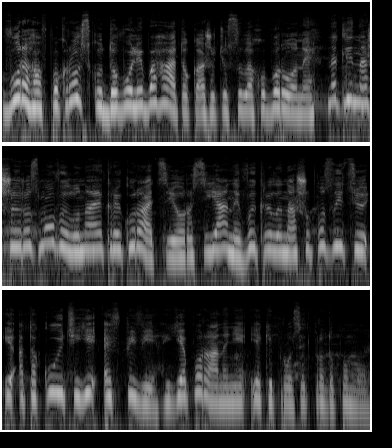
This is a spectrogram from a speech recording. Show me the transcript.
Ворога в Покровську доволі багато, кажуть у силах оборони. На тлі нашої розмови лунає крик у рацію. Росіяни викрили нашу позицію і атакують її FPV. Є поранені, які просять про допомогу.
